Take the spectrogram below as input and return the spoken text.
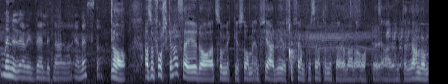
Men nu är vi väldigt nära en nästa. Ja, alltså forskarna säger idag att så mycket som en fjärdedel, 25 procent ungefär av alla arter är hotade. Det handlar om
